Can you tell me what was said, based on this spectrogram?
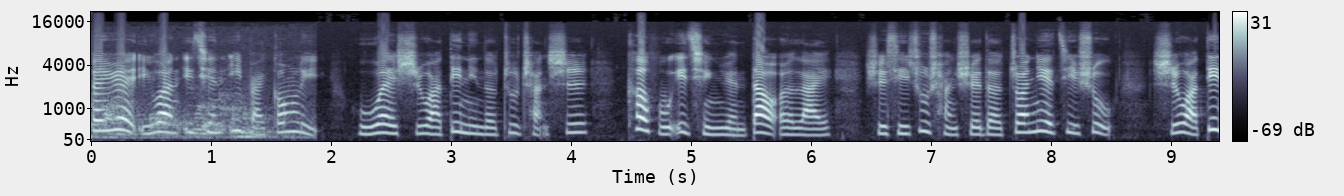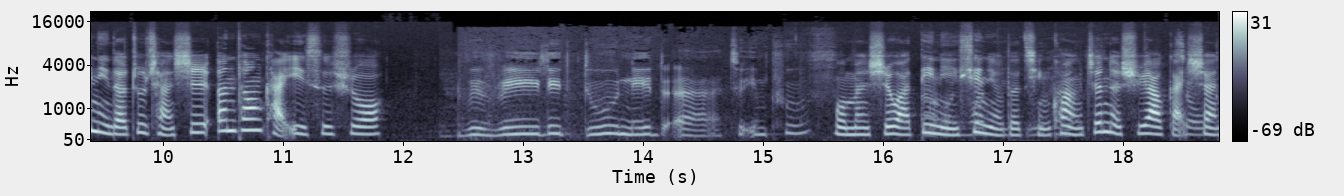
飞越一万一千一百公里，五位史瓦蒂尼的助产师克服疫情远道而来，学习助产学的专业技术。史瓦蒂尼的助产师恩通凯伊斯说。We really do need, uh, to improve. 我们史瓦蒂尼现有的情况真的需要改善，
